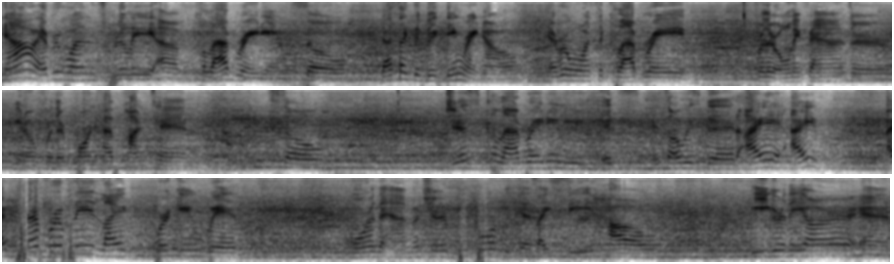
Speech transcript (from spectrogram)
now everyone's really um, collaborating. So that's like the big thing right now. Everyone wants to collaborate for their OnlyFans or, you know, for their Pornhub content. So just collaborating, you, it's it's always good. I I I preferably like working with more the amateur people because I see how eager they are and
